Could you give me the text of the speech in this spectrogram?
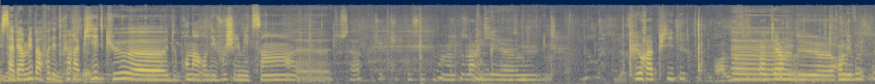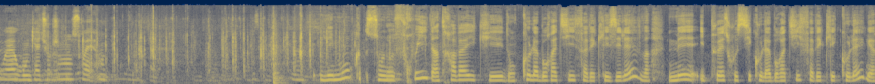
ça permet parfois d'être plus rapide que euh, de prendre un rendez-vous chez le médecin, euh, tout ça. On peut marquer euh, plus rapide Euh, en termes de euh, rendez-vous. Ouais, ou en cas d'urgence, ouais. en- Les MOOC sont le fruit d'un travail qui est donc collaboratif avec les élèves, mais il peut être aussi collaboratif avec les collègues.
